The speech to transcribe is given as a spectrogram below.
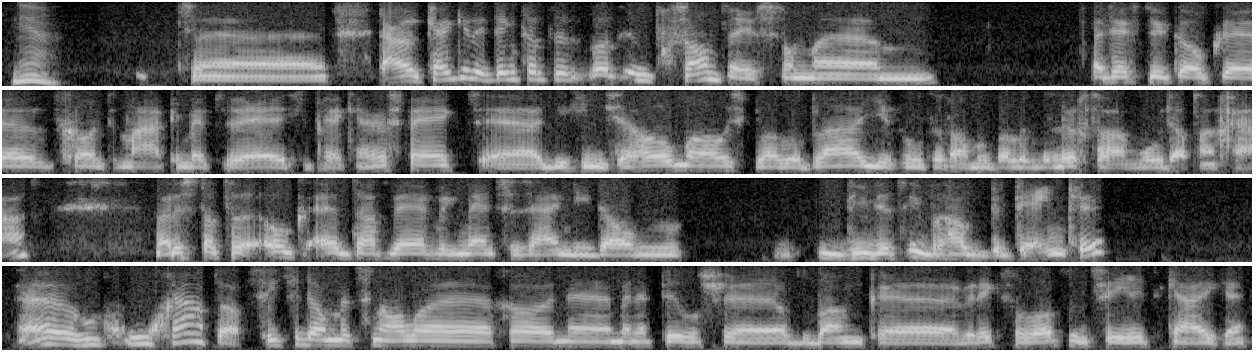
Ja. Het, eh, nou, kijk, ik denk dat het wat interessant is van. ehm, het heeft natuurlijk ook eh, gewoon te maken met eh, gebrek aan respect, die vieze homo's, bla bla bla. Je voelt het allemaal wel in de lucht hangen hoe dat dan gaat. Maar dus dat er ook daadwerkelijk mensen zijn die dan die dit überhaupt bedenken. Hè, hoe, hoe gaat dat? Zit je dan met z'n allen eh, gewoon eh, met een pilsje op de bank, eh, weet ik veel wat, een serie te kijken.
